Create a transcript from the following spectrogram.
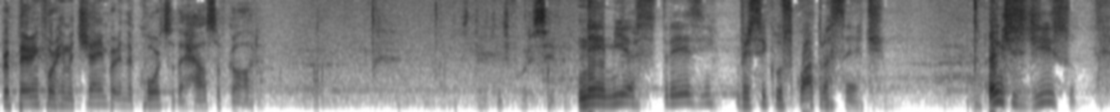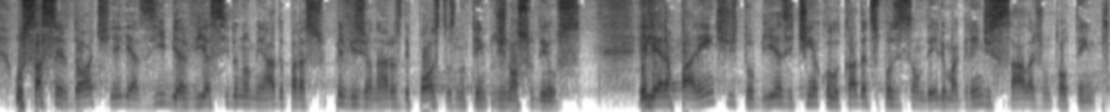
preparing for him a chamber in the courts of the house of God. Neemias 13, versículos 4 a 7. Antes disso, O sacerdote Eliasibe havia sido nomeado para supervisionar os depósitos no templo de nosso Deus. Ele era parente de Tobias e tinha colocado à disposição dele uma grande sala junto ao templo.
